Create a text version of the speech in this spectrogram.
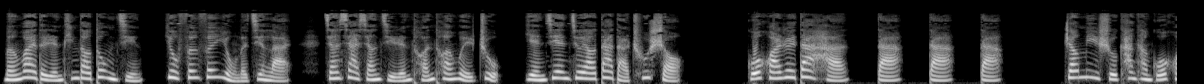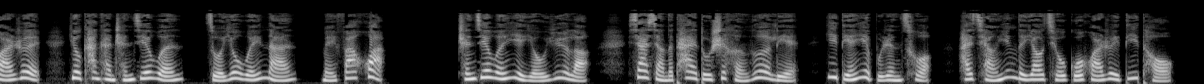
门外的人听到动静，又纷纷涌了进来，将夏想几人团团围住。眼见就要大打出手，国华瑞大喊：“打打打！”张秘书看看国华瑞，又看看陈杰文，左右为难，没发话。陈杰文也犹豫了。夏想的态度是很恶劣，一点也不认错，还强硬的要求国华瑞低头。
